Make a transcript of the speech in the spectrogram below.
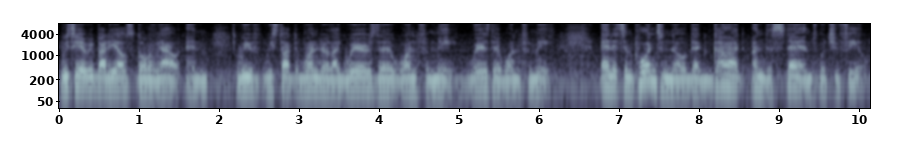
We see everybody else going out and we we start to wonder like where's the one for me? Where's there one for me? And it's important to know that God understands what you feel.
